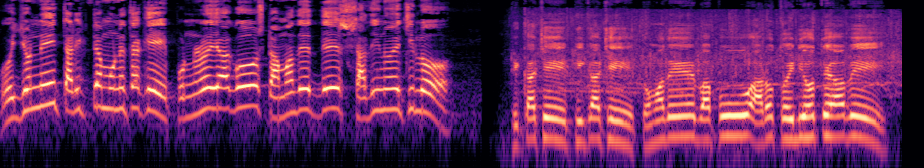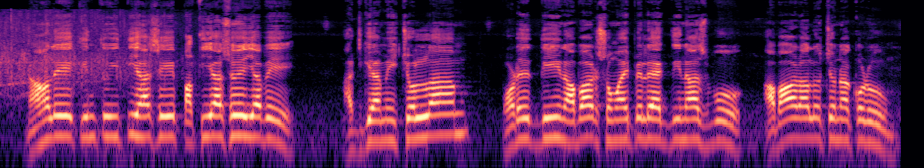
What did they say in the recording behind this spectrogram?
ওই জন্যই তারিখটা মনে থাকে। পনেরোই আগস্ট আমাদের দেশ স্বাধীন হয়েছিল। ঠিক আছে ঠিক আছে। তোমাদের বাপু আরও তৈরি হতে হবে। না হলে কিন্তু ইতিহাসে পাতিহাস হয়ে যাবে। আজকে আমি চললাম, পরের দিন আবার সময় পেলে একদিন আসব। আবার আলোচনা করুম।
